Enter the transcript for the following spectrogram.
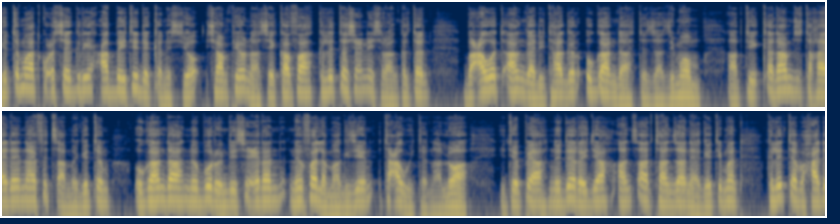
ግጥማት ኩዕሶ እግሪ ዓበይቲ ደቂ ኣንስትዮ ሻምፕዮና ሴካፋ 222 ብዓወት ኣኣንጋዲት ሃገር ኡጋንዳ ተዛዚሞም። ኣብቲ ቀዳም ዝተኻየደ ናይ ፍጻመ ግጥም ኡጋንዳ ንቡሩንዲ ስዒረን ንፈለማ ግዜን ተዓዊተን ኣለዋ። ኢትዮጵያ ንደረጃ ኣንጻር ታንዛንያ ገጢመን ክልተ ብሓደ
